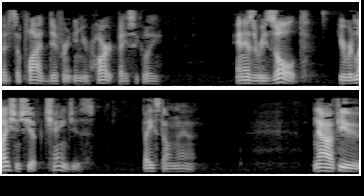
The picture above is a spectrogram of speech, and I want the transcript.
but it's applied different in your heart, basically. And as a result, your relationship changes based on that. Now, if you,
